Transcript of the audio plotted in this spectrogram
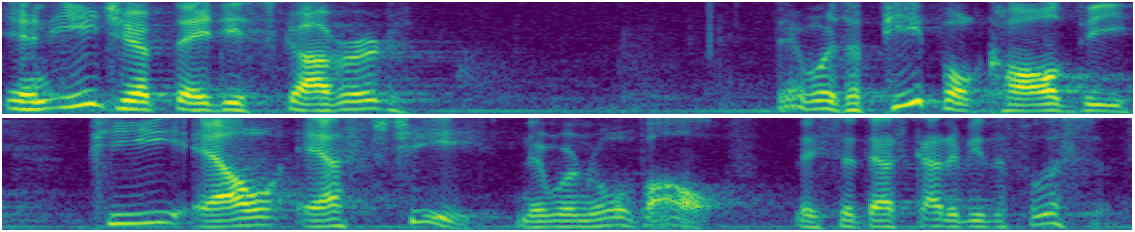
In Egypt, they discovered there was a people called the PLST. There were no vowels. They said that's got to be the Philistines.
